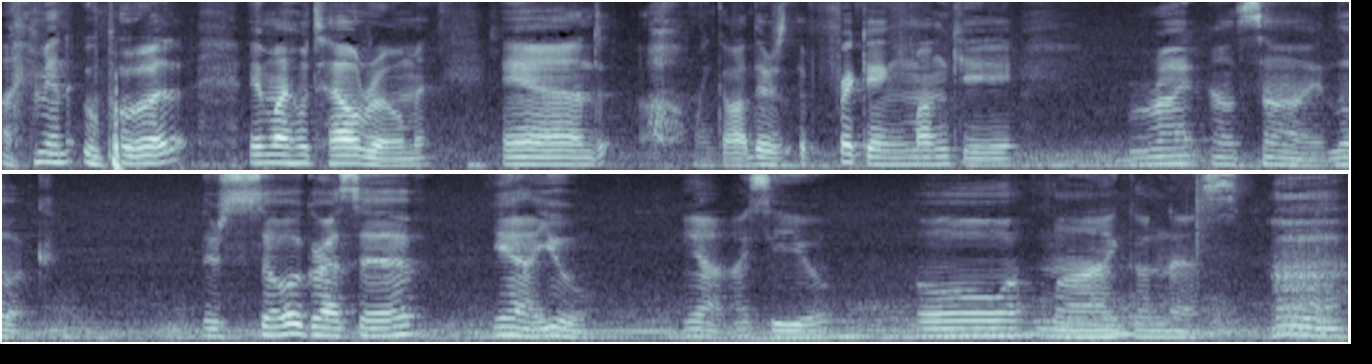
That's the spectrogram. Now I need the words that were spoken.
I'm in Ubud in my hotel room, and oh my god, there's a freaking monkey right outside. Look. They're so aggressive. Yeah, you. Yeah, I see you. Oh my goodness. oh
